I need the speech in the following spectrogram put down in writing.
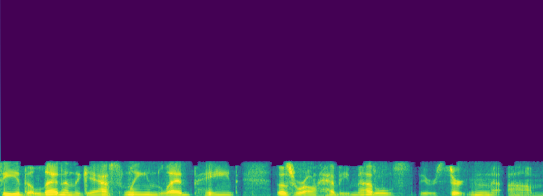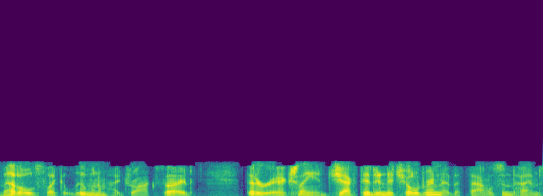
see the lead in the gasoline, lead paint. Those are all heavy metals. There's certain um, metals like aluminum hydroxide that are actually injected into children at a thousand times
